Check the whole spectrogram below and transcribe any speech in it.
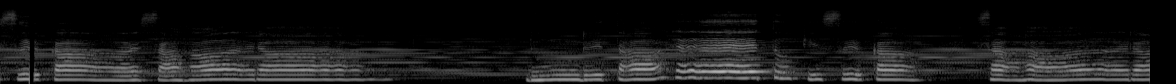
किसका सहारा ढूंढता है तो किसका सहारा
